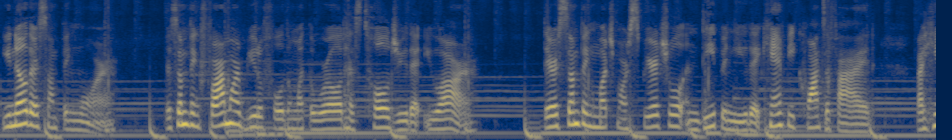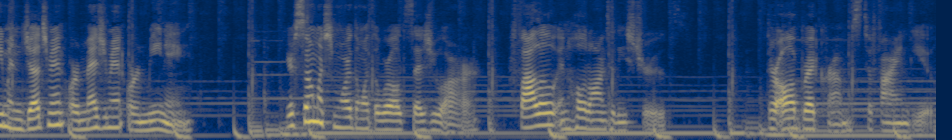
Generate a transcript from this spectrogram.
You know there's something more. There's something far more beautiful than what the world has told you that you are. There is something much more spiritual and deep in you that can't be quantified by human judgment or measurement or meaning. You're so much more than what the world says you are. Follow and hold on to these truths. They're all breadcrumbs to find you.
